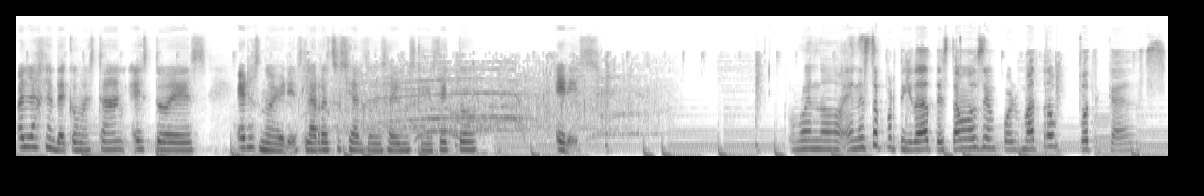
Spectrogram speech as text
Hola gente, ¿cómo están? Esto es Eres no eres, la red social donde sabemos que en efecto eres. Bueno, en esta oportunidad estamos en formato podcast.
